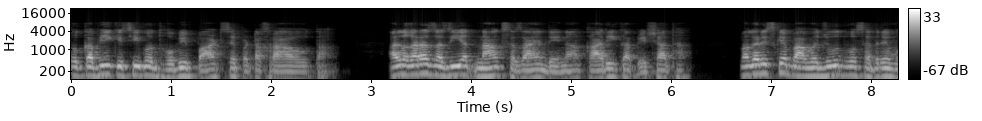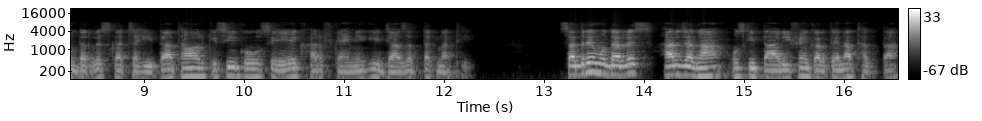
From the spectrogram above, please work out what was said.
تو کبھی کسی کو دھوبی پاٹ سے پٹک رہا ہوتا۔ الغرض اذیت ناک سزائیں دینا قاری کا پیشہ تھا، مگر اس کے باوجود وہ صدر مدرس کا چہیتا تھا اور کسی کو اسے ایک حرف کہنے کی اجازت تک نہ تھی۔ صدر مدرس ہر جگہ اس کی تعریفیں کرتے نہ تھکتا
